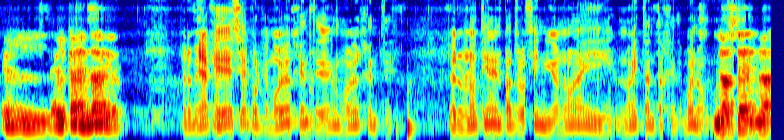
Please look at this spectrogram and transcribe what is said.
el, el calendario. Pero mira que es, ¿eh? porque mueven gente, ¿eh? mueven gente pero no tienen patrocinio, no hay, no hay tanta gente. Bueno. No sé, no,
